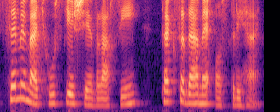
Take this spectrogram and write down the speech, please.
chceme mať hustejšie vlasy, tak sa dáme ostrihať.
